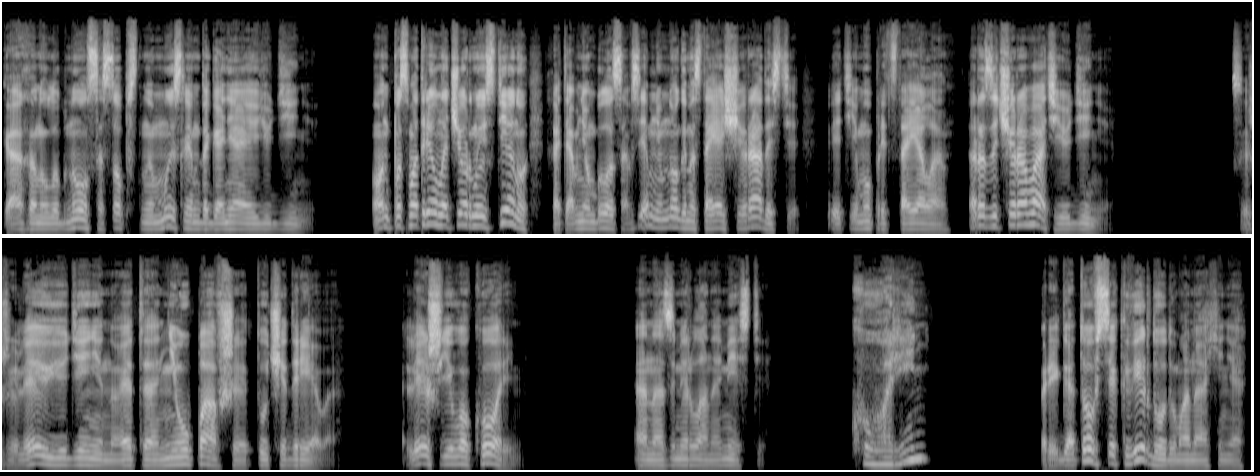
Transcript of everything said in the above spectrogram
Кахан улыбнулся собственным мыслям, догоняя Юдини. Он посмотрел на черную стену, хотя в нем было совсем немного настоящей радости, ведь ему предстояло разочаровать Юдини. Сожалею, Юдини, но это не упавшие тучи древа. Лишь его корень. Она замерла на месте. «Корень?» «Приготовься к Вирдвуду, монахиня», —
